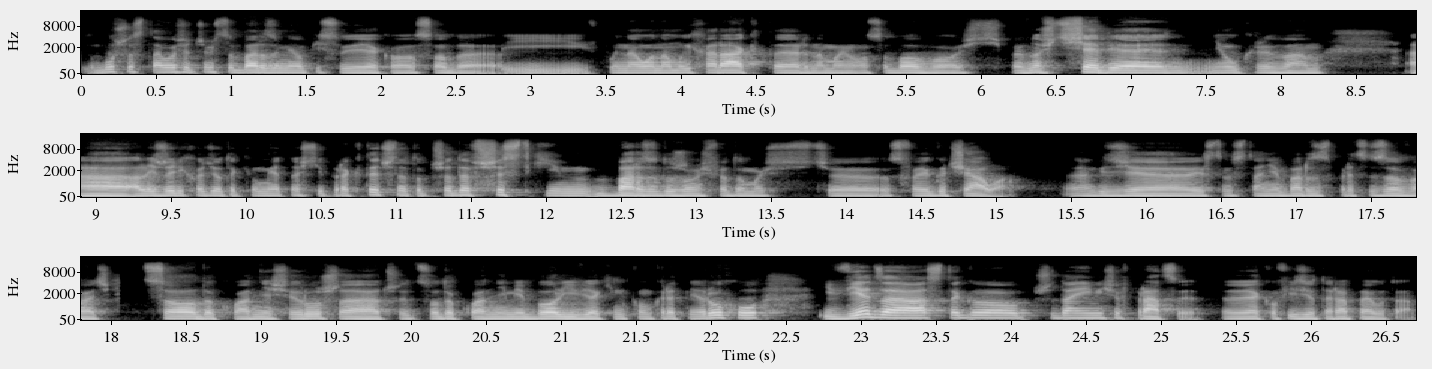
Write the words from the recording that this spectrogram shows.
Bushu stało się czymś, co bardzo mnie opisuje jako osobę i wpłynęło na mój charakter, na moją osobowość, pewność siebie, nie ukrywam. Ale jeżeli chodzi o takie umiejętności praktyczne, to przede wszystkim bardzo dużą świadomość e, swojego ciała, e, gdzie jestem w stanie bardzo sprecyzować, co dokładnie się rusza, czy co dokładnie mnie boli, w jakim konkretnie ruchu. I wiedza z tego przydaje mi się w pracy y, jako fizjoterapeuta,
